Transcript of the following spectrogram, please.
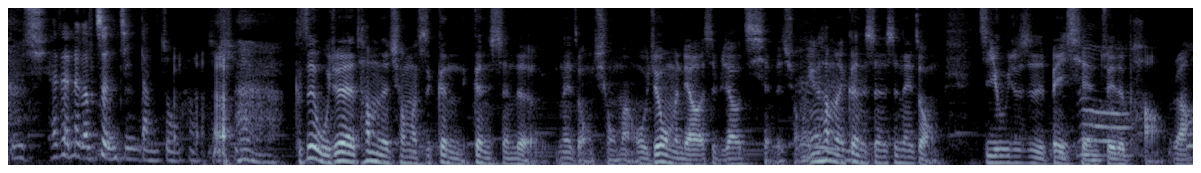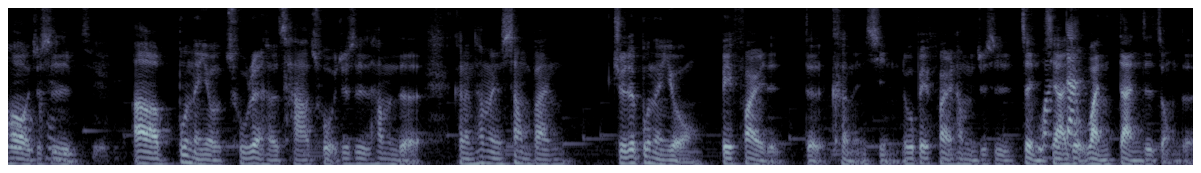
对不起，还在那个震惊当中。哈 可是我觉得他们的穷忙是更更深的那种穷忙，我觉得我们聊的是比较浅的穷忙，因为他们更深是那种几乎就是被钱追着跑，然后就是啊、不能有出任何差错，就是他们的可能他们上班绝对不能有被 fire 的的可能性，如果被 fire，他们就是整家就完蛋这种的。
